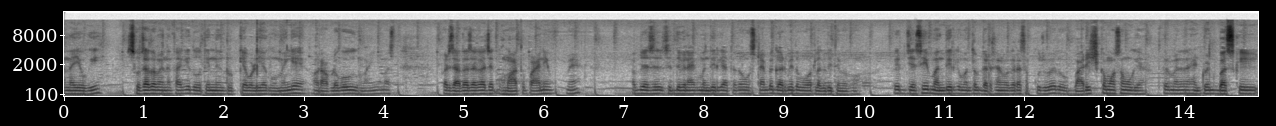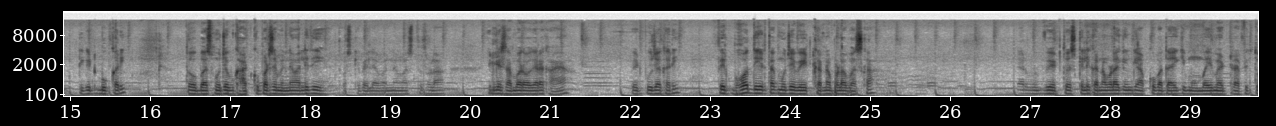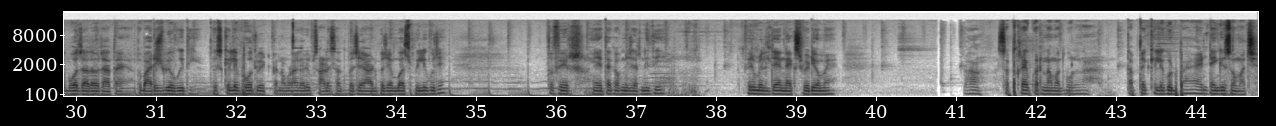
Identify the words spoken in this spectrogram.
पसंद आई होगी। सोचा तो मैंने था कि दो तीन दिन रुक के बढ़िया घूमेंगे और आप लोगों को घुमाएँगे मस्त। पर ज़्यादा जगह जब घुमा तो पाया नहीं मैं। अब जैसे सिद्धिविनायक मंदिर गया था तो उस टाइम पे गर्मी तो बहुत लग रही थी मेरे को। फिर जैसे ही मंदिर के मतलब दर्शन वगैरह सब कुछ हुए तो बारिश का मौसम हो गया। तो फिर मैंने हैंड बस की टिकट बुक करी। तो बस मुझे घाटकुपर से मिलने वाली थी। तो उसके पहले अपन ने मस्त थोड़ा इडली सांभर वगैरह खाया, पेट पूजा करी। फिर बहुत देर तक मुझे वेट करना पड़ा बस का। यार वेट तो इसके लिए करना पड़ा क्योंकि आपको पता है कि मुंबई में ट्रैफ़िक तो बहुत ज़्यादा हो जाता है तो बारिश भी हो गई थी तो इसके लिए बहुत वेट करना पड़ा। करीब साढ़े सात बजे, आठ बजे बस मिली मुझे तो फिर यहीं तक अपनी जर्नी थी। फिर मिलते हैं नेक्स्ट वीडियो में। हाँ सब्सक्राइब करना मत भूलना। तब तक के लिए goodbye and thank you so much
